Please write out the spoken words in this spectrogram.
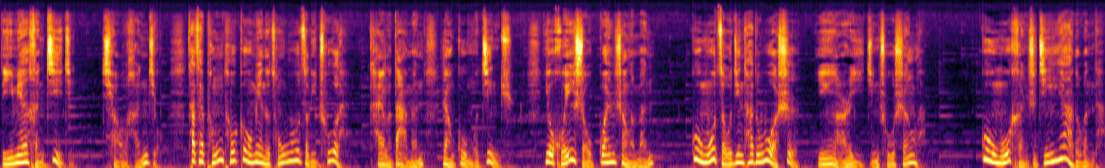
里面很寂静，敲了很久，他才蓬头垢面地从屋子里出来，开了大门，让顾母进去，又回手关上了门。顾母走进他的卧室，婴儿已经出生了。顾母很是惊讶地问他，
